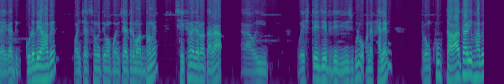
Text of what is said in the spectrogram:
জায়গা করে দেওয়া হবে পঞ্চায়েত সমিতি এবং পঞ্চায়েতের মাধ্যমে। সেখানে যেন তারা ওই ওয়েস্টেজের যে জিনিসগুলো ওখানে ফেলেন এবং খুব তাড়াতাড়িভাবে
